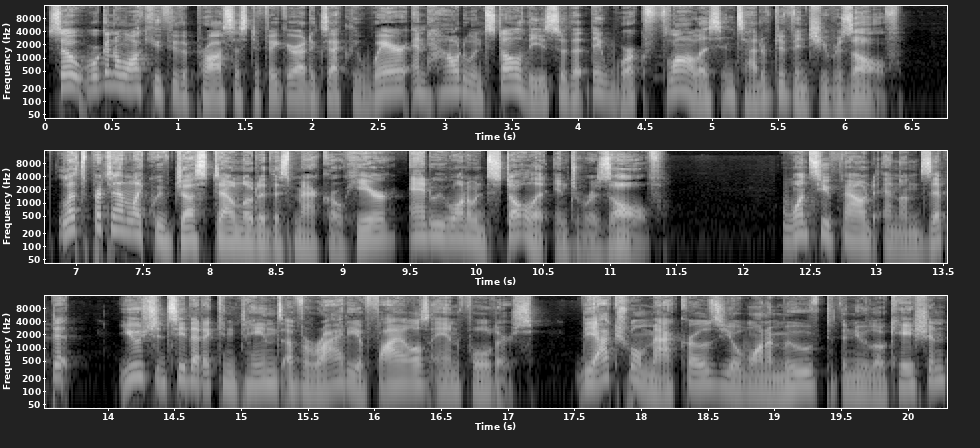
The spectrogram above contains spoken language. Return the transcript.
So we're going to walk you through the process to figure out exactly where and how to install these so that they work flawless inside of DaVinci Resolve. Let's pretend like we've just downloaded this macro here and we want to install it into Resolve. Once you've found and unzipped it, you should see that it contains a variety of files and folders. The actual macros you'll want to move to the new location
